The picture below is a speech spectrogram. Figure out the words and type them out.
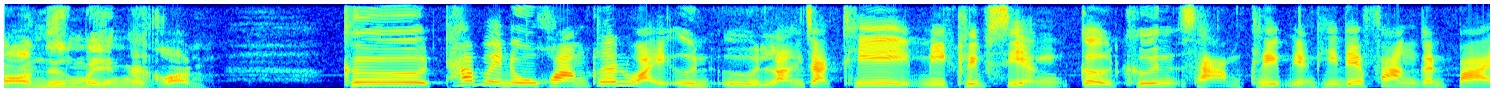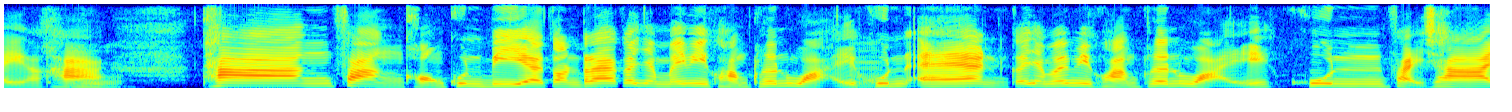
ต่อเนื่องมายังไงก่อน คือถ้าไปดูความเคลื่อนไหวอื่น ๆ หลังจากที่มีคลิปเสียงเกิดขึ้น 3 คลิปอย่างที่ได้ฟังกันไปอะค่ะอืมทางฝั่งของคุณเบียร์ตอนแรกก็ยังไม่มีความเคลื่อนไหว คุณแอนก็ยังไม่มีความเคลื่อนไหว คุณฝ่ายชาย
